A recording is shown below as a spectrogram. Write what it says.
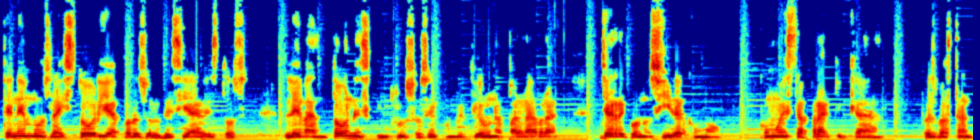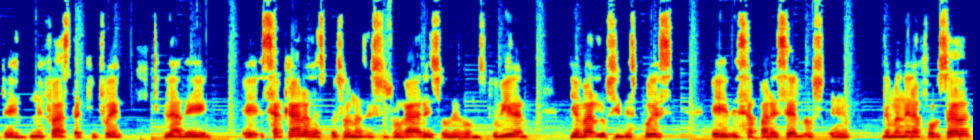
Tenemos la historia, por eso lo decía, de estos levantones que incluso se convirtió en una palabra ya reconocida como, como esta práctica pues bastante nefasta que fue la de eh, sacar a las personas de sus hogares o de donde estuvieran llevarlos y después eh, desaparecerlos eh, de manera forzada.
